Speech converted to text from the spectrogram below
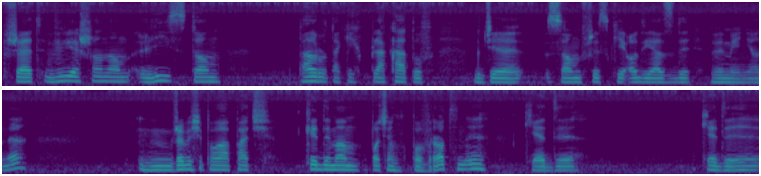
przed wywieszoną listą paru takich plakatów, gdzie są wszystkie odjazdy wymienione. mm, żeby się połapać, kiedy mam pociąg powrotny, kiedy, kiedy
